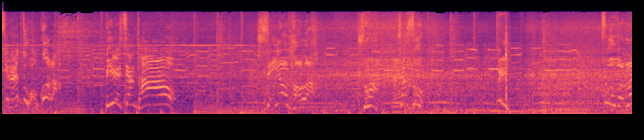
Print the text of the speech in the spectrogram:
竟然躲过了！别想逃！谁要逃了？熊二，加速！坐稳了！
